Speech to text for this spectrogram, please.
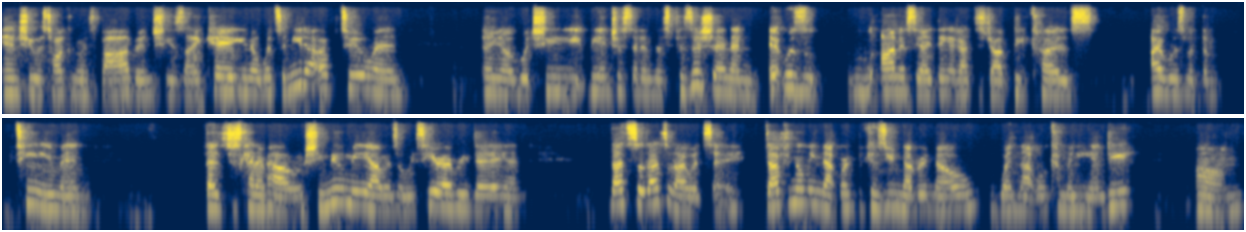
and she was talking with Bob and she's like, Hey, you know, what's Anida up to? And, and you know, would she be interested in this position? And it was honestly, I think I got this job because I was with the team and that's just kind of how she knew me. I was always here every day. And that's so that's what I would say. Definitely network because you never know when that will come in handy. Um,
